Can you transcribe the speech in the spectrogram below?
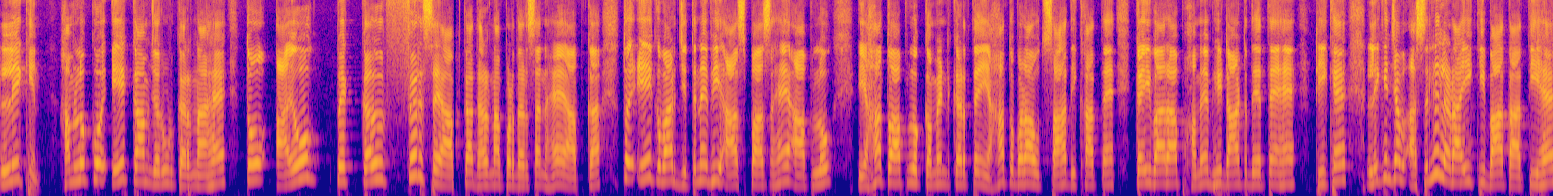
लेकिन हम लोग को एक काम ज़रूर करना है तो आयोग पे कल फिर से आपका धरना प्रदर्शन है आपका। तो एक बार जितने भी आसपास हैं, आप लोग, यहाँ तो आप लोग कमेंट करते हैं, यहाँ तो बड़ा उत्साह दिखाते हैं, कई बार आप हमें भी डांट देते हैं, ठीक है? लेकिन जब असली लड़ाई की बात आती है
